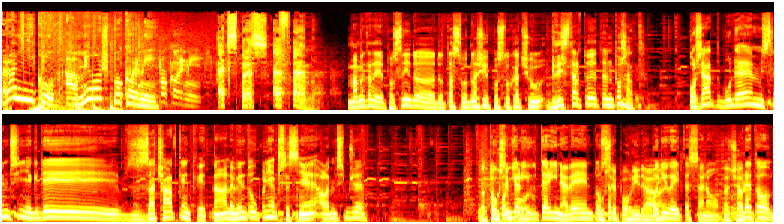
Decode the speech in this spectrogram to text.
Ranní klub a Miloš Pokorný. Pokorný. Express FM. Máme tady poslední do, dotaz od našich posluchačů. Kdy startuje ten pořad? Pořad bude, myslím si, někdy začátkem května, nevím to úplně přesně, ale myslím, že No to už pondělí, po- úterý, nevím, to už se si pohlídáme. podívejte se, no. Začátek. Bude to,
